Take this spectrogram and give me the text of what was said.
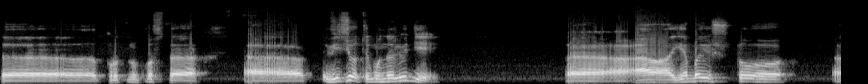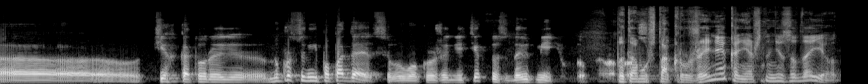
Э, ну, просто везет ему на людей. Э, а я боюсь, что э, тех, которые, ну, просто не попадаются в его окружение, тех, кто задают менее удобные вопросы. Потому что окружение, конечно, не задает.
